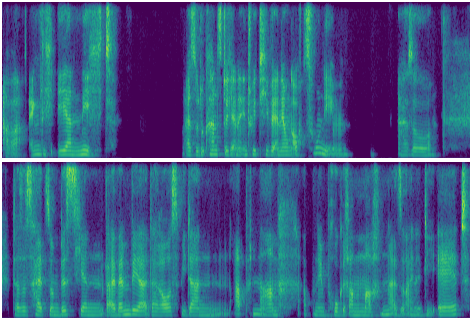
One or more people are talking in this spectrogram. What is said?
aber eigentlich eher nicht. Also du kannst durch eine intuitive Ernährung auch zunehmen. Also das ist halt so ein bisschen, weil wenn wir daraus wieder ein Abnahm, Abnehmprogramm machen, also eine Diät,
